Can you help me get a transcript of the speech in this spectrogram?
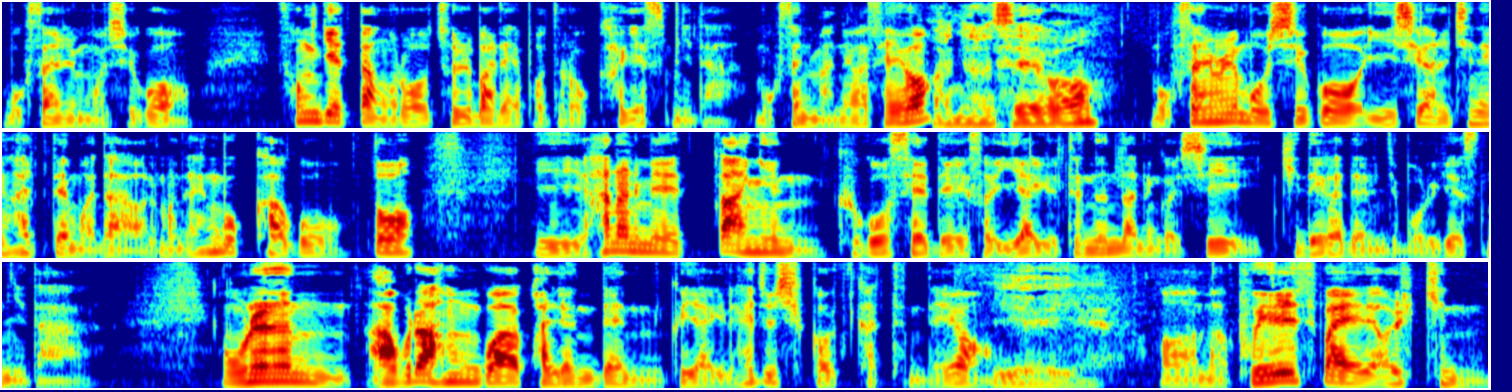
목사님을 모시고 성계 땅으로 출발해 보도록 하겠습니다. 목사님 안녕하세요. 안녕하세요. 목사님을 모시고 이 시간을 진행할 때마다 얼마나 행복하고 또 이 하나님의 땅인 그곳에 대해서 이야기를 듣는다는 것이 기대가 되는지 모르겠습니다. 오늘은 아브라함과 관련된 그 이야기를 해주실 것 같은데요. 예, 예. 어, 아마 부엘스바에 얽힌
